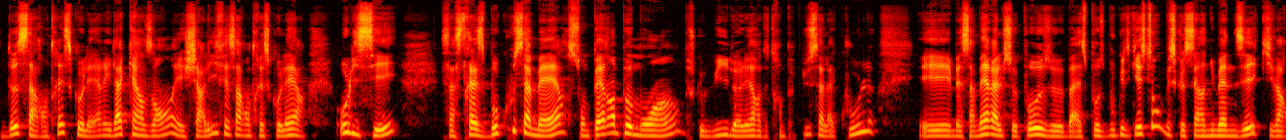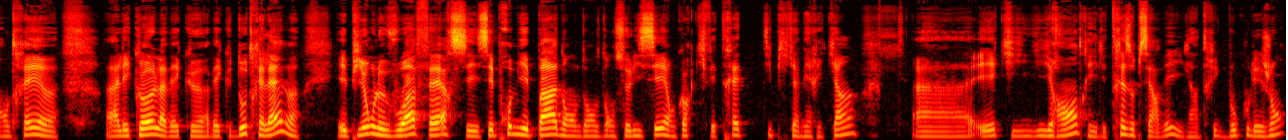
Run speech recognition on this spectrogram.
de sa rentrée scolaire. Il a 15 ans et Charlie fait sa rentrée scolaire au lycée. Ça stresse beaucoup sa mère, son père un peu moins, parce que lui, il a l'air d'être un peu plus à la cool. Et ben, sa mère, elle se pose, bah, se pose beaucoup de questions, puisque c'est un humanisé qui va rentrer à l'école avec, avec d'autres élèves. Et puis on le voit faire ses, premiers pas dans, dans, ce lycée, encore qui fait très typique américain. et qui y rentre, il est très observé, il intrigue beaucoup les gens,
